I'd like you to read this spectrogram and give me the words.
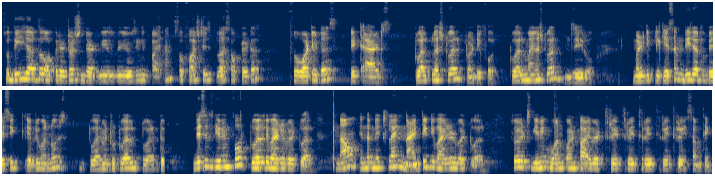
So these are the operators that we will be using in python. So first is plus operator. So what it does it adds 12 plus 12 24 12 minus 12 0 multiplication these are the basic everyone knows. 12 into 12 12 to, this is giving for 12 divided by 12 now in the next line 19 divided by 12 so it's giving 1.583333 something.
